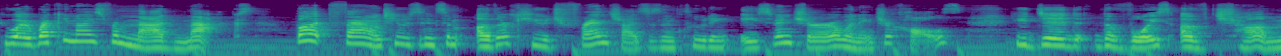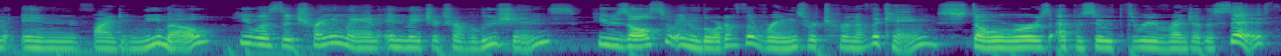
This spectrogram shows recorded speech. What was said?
who I recognized from Mad Max, but found he was in some other huge franchises, including Ace Ventura When Nature Calls. He did the voice of Chum in Finding Nemo. He was the train man in Matrix Revolutions. He was also in Lord of the Rings Return of the King, Star Wars Episode 3 Revenge of the Sith,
